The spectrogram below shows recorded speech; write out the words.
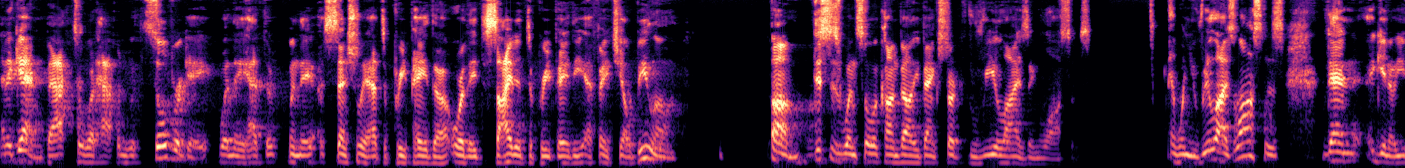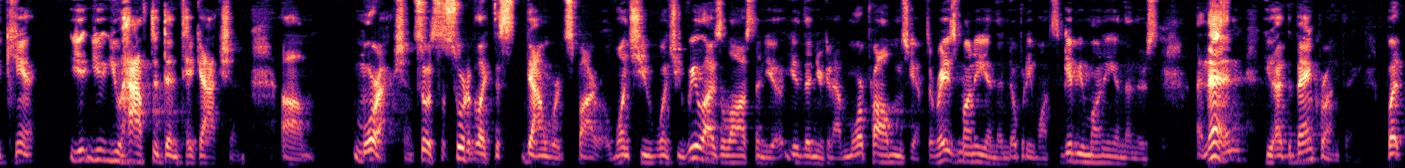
And again, back to what happened with Silvergate when they had to when they essentially had to prepay the or they decided to prepay the FHLB loan. Um, this is when Silicon Valley Bank started realizing losses. And when you realize losses, then you know you can't you you, you have to then take action. Um, more action. So it's sort of like this downward spiral. Once you once you realize a loss, then you, you then you're going to have more problems. You have to raise money, and then nobody wants to give you money, and then there's and then you had the bank run thing. But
